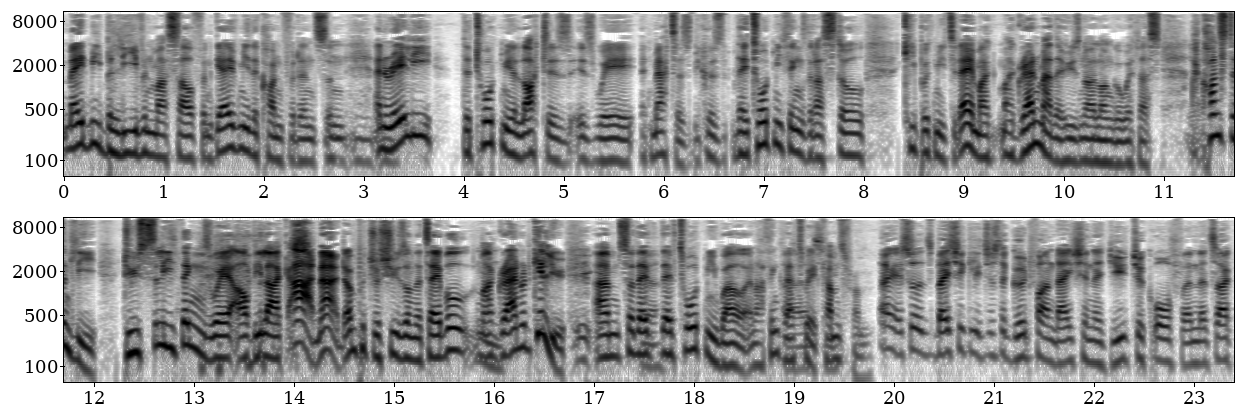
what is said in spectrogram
made me believe in myself and gave me the confidence and, mm-hmm. and really that taught me a lot is is where it matters because they taught me things that I still keep with me today. My my grandmother, who's no longer with us, I constantly do silly things where I'll be like, ah, no, don't put your shoes on the table. My gran would kill you. Um, so they've Yeah. they've taught me well, and I think that's I where it comes from. Okay, so it's basically just a good foundation that you took off, and it's like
